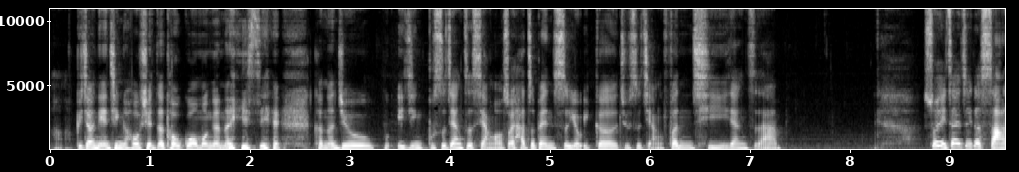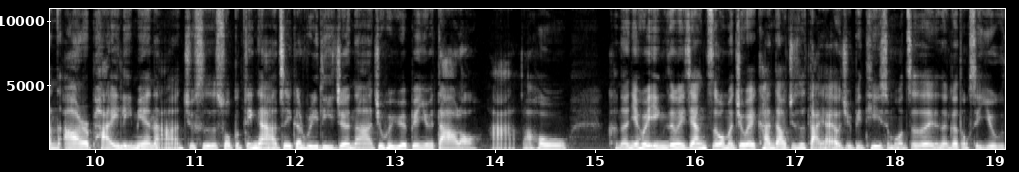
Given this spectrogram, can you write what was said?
啊，比较年轻然后选择投国盟的那一些，可能就已经不是这样子想了。所以他这边是有一个就是讲分歧这样子啊。所以在这个三 R 牌里面啊，就是说不定啊，这个 religion 啊就会越变越大咯啊，然后可能也会因为这样子，我们就会看到就是打压 LGBT 什么之类那个东西又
